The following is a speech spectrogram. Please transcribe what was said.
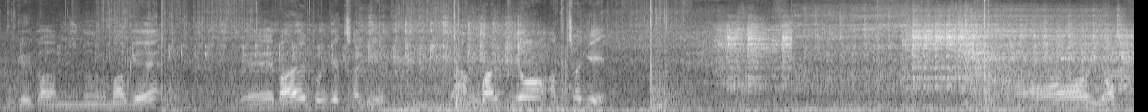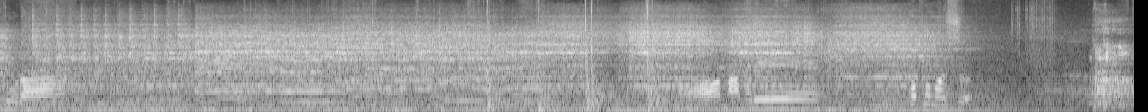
무게감 있는 음악에 외발 돌개차기, 양발 뛰어 앞차기. 옆돌아. 어, 마무리 퍼포먼스.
